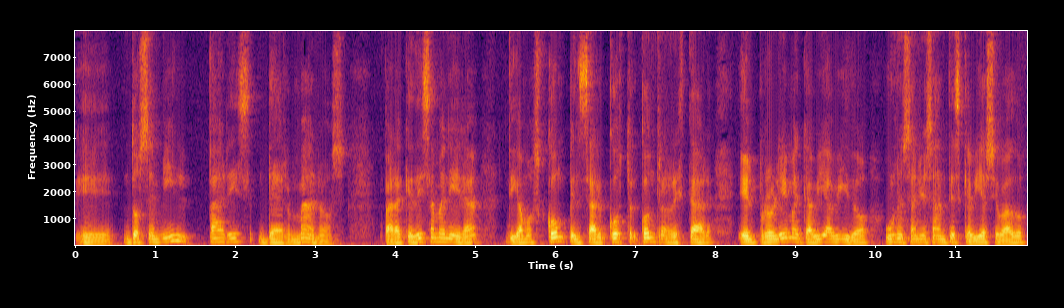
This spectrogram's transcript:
eh, 12.000 pares de hermanos para que de esa manera, digamos, compensar, contrarrestar el problema que había habido unos años antes que había llevado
